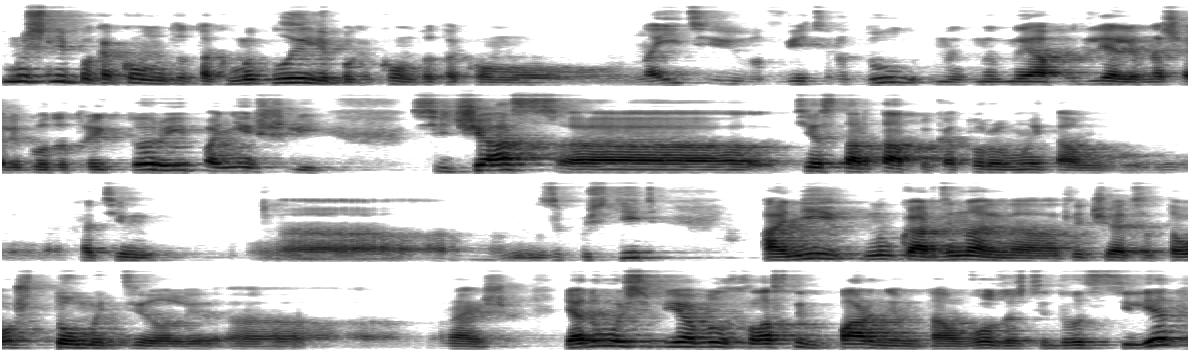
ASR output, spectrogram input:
Мы шли по какому-то так, мы плыли по какому-то такому наитию, вот ветер дул, мы, мы, мы определяли в начале года траекторию и по ней шли. Сейчас э, те стартапы, которые мы там хотим э, запустить, они ну, кардинально отличаются от того, что мы делали э, раньше. Я думаю, если бы я был холостым парнем там, в возрасте 20 лет,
